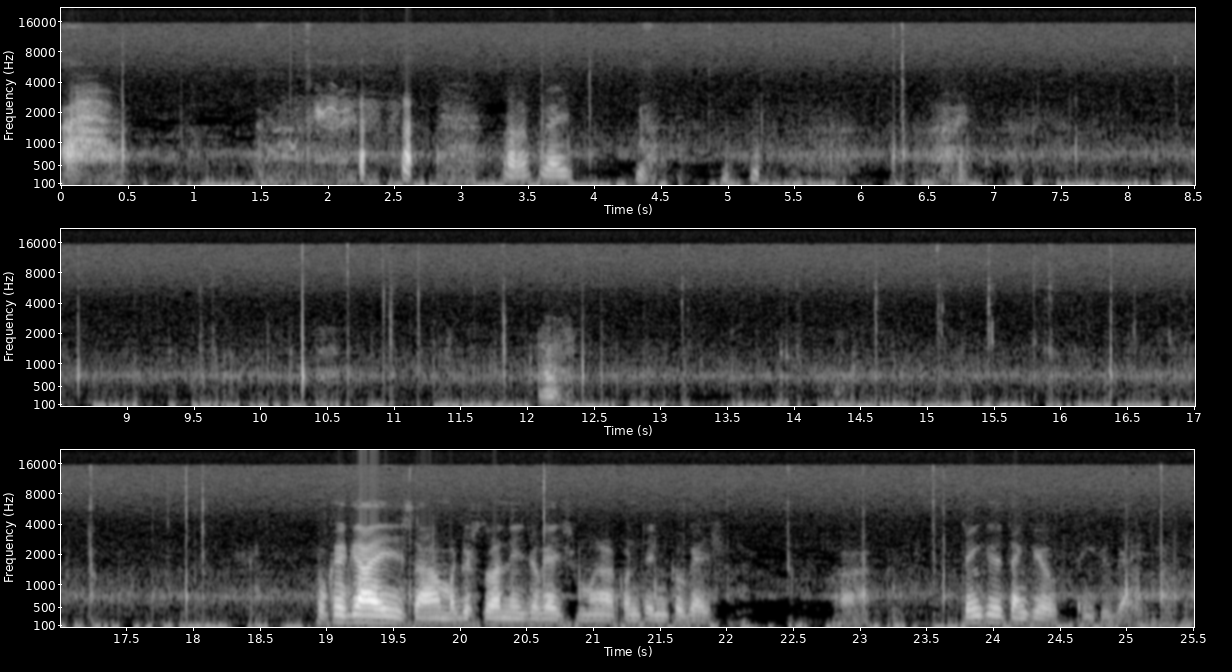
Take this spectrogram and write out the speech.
Ah. Sarap guys. Okay guys, ah, magustuhan ninyo guys mga content ko guys. Ah, thank you, thank you, thank you guys.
